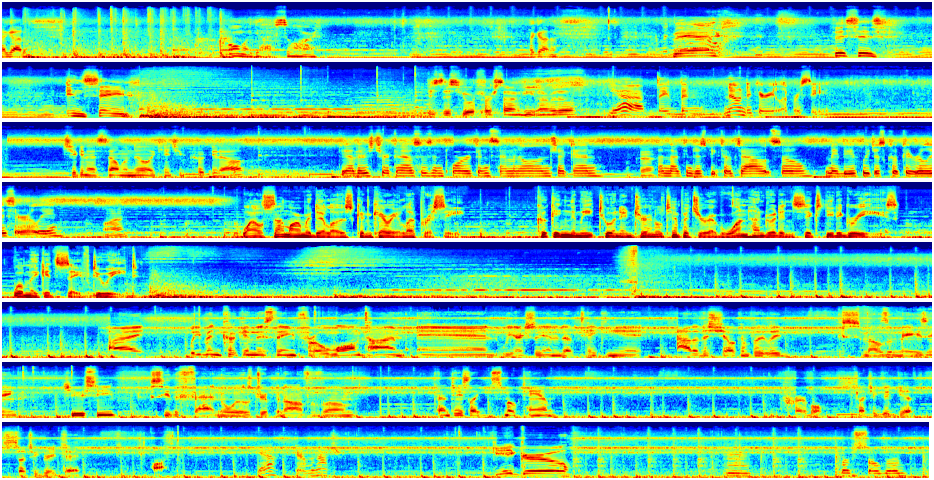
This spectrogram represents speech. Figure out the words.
I got him. Oh my God, so hard. I got him. Man, this is insane. Is this your first time eating armadillo? Yeah, they've been known to carry leprosy. Chicken has salmonella. Can't you cook it out? Yeah, there's trichinosis in pork and salmonella in chicken, Okay. and that can just be cooked out. So maybe if we just cook it really thoroughly. All right. While some armadillos can carry leprosy, cooking the meat to an internal temperature of 160 degrees will make it safe to eat. We've been cooking this thing for a long time, and we actually ended up taking it out of the shell completely. It smells amazing. Juicy. See the fat and oils dripping off of them. Kind of tastes like smoked ham. Incredible. Such a good gift. Such a great day. Awesome. Yeah, down the hatch. Get it, girl. Mm. Looks so good.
